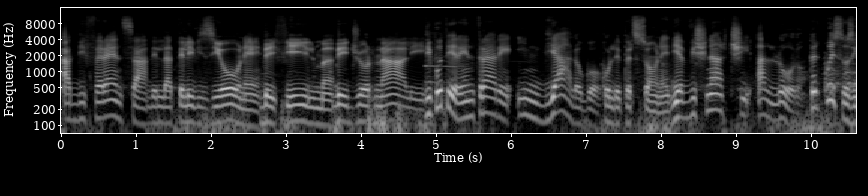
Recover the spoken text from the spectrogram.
a differenza della televisione, dei film, dei giornali, di poter entrare in dialogo con le persone, di avvicinarci a loro. Per questo si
